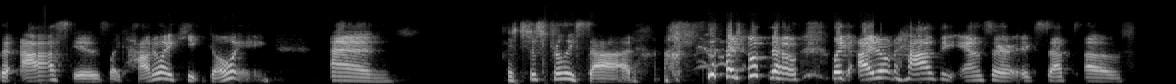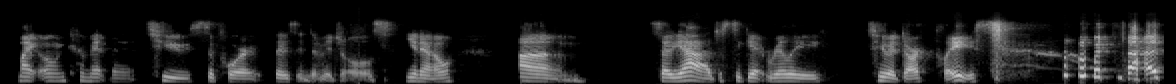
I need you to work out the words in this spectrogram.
the ask is like how do i keep going? And it's just really sad. I don't know. Like i don't have the answer except of my own commitment to support those individuals you know? Um so yeah just to get really to a dark place with that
